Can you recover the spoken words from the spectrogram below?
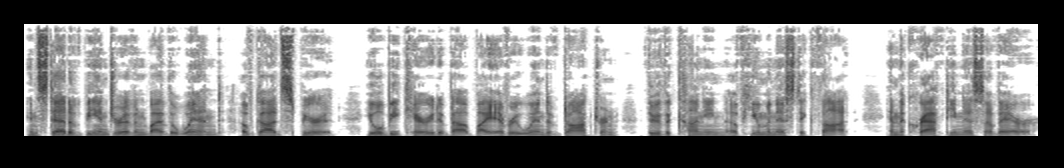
Instead of being driven by the wind of God's Spirit, you will be carried about by every wind of doctrine through the cunning of humanistic thought and the craftiness of error.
